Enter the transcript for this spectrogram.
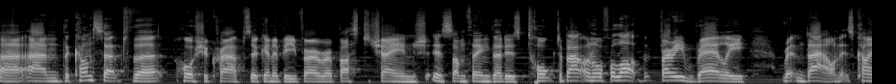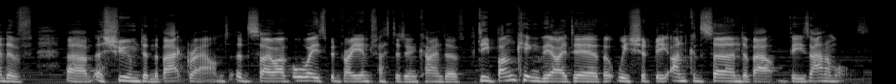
Uh, and the concept that horseshoe crabs are going to be very robust to change is something that is talked about an awful lot, but very rarely written down. It's kind of um, assumed in the background. And so I've always been very interested in kind of debunking the idea that we should be unconcerned about these animals.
